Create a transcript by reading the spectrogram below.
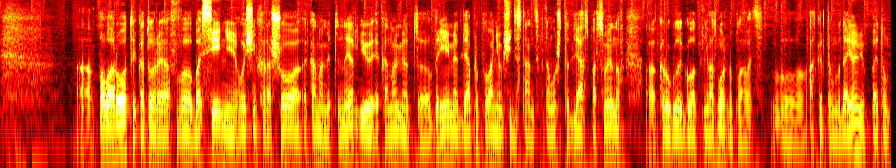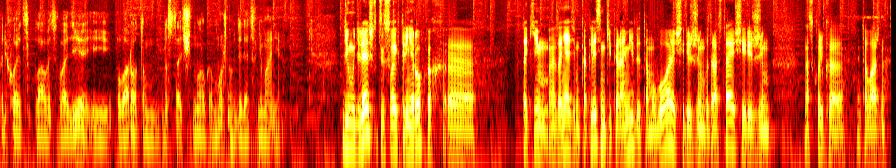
повороты, которые в бассейне очень хорошо экономят энергию, экономят э, время для проплывания общей дистанции, потому что для спортсменов э, круглый год невозможно плавать в открытом водоеме, поэтому приходится плавать в воде, и поворотам достаточно много можно уделять внимания. Дим, уделяешь ли ты в своих тренировках э, таким э, занятиям, как лесенки, пирамиды, там убывающий режим, возрастающий режим? Насколько это важно?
